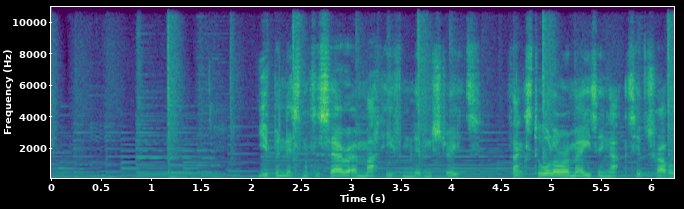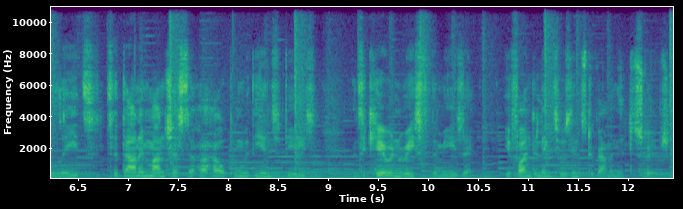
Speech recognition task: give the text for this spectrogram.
You've been listening to Sarah and Matthew from Living Streets. Thanks to all our amazing active travel leads, to Dan in Manchester for helping with the interviews, and to Kieran Rees for the music. You'll find a link to his Instagram in the description.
